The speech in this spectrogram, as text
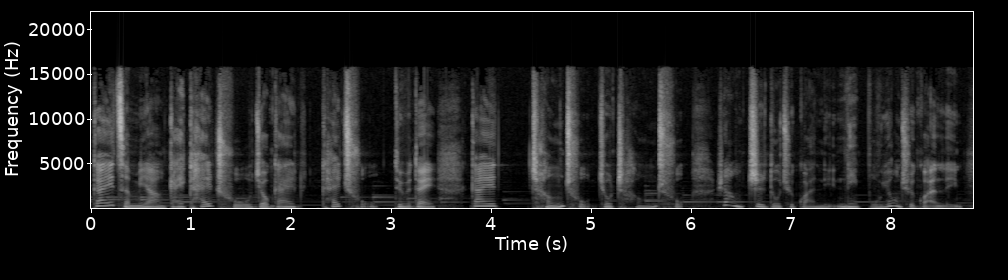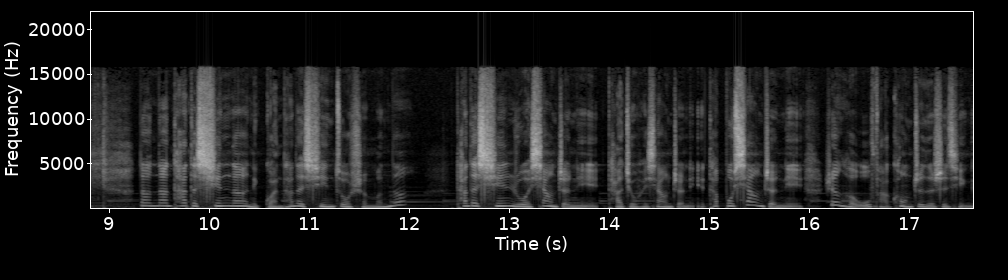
该怎么样？该开除就该开除，对不对？该惩处就惩处，让制度去管理，你不用去管理。那那他的心呢？你管他的心做什么呢？他的心如果向着你，他就会向着你；他不向着你，任何无法控制的事情，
